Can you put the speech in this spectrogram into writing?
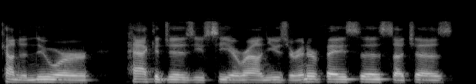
kind of newer packages you see around user interfaces, such as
